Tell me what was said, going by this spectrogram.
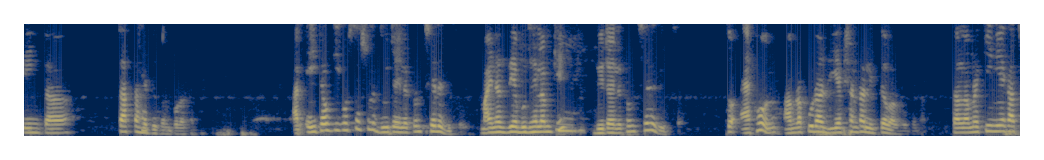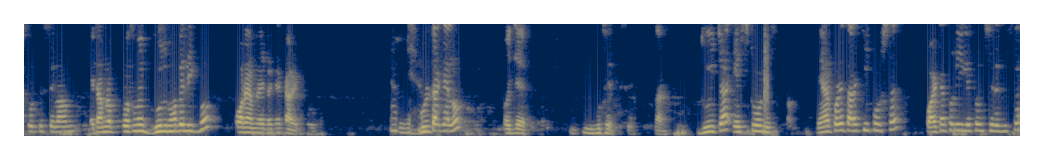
তিনটা চারটা হাইড্রোজেন পড়ে থাকে। আর এইটাও কি করছে? আসলে দুইটা ইলেকট্রন ছেড়ে দিছে। মাইনাস দিয়ে বুঝাইলাম কি? দুইটা ইলেকট্রন ছেড়ে দিচ্ছে। সো এখন আমরা পুরো রিঅ্যাকশনটা লিখতে পারব কিনা? তাহলে আমরা কি নিয়ে কাজ করতেছিলাম? এটা আমরা প্রথমে ভুলভাবে লিখব পরে আমরা এটাকে কারেক্ট করব। ভুলটা কেন? ওই যে বুঝে দিচ্ছে। দুইটা টু নেওয়ার পরে তারা কি করছে? কয়টা করে ইলেকট্রন ছেড়ে দিছে?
